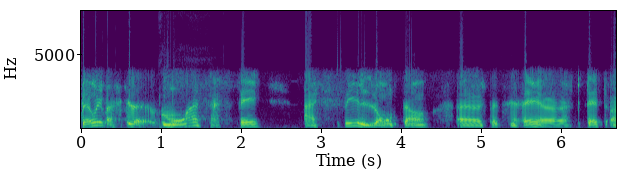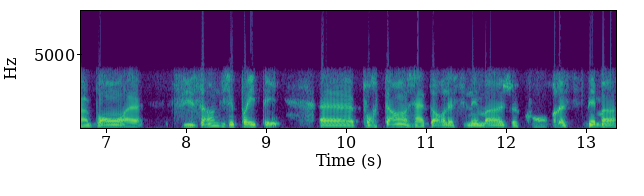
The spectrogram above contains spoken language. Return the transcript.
ben, oui, parce que moi, ça fait assez longtemps, euh, je te dirais euh, peut-être un bon euh, dix ans que j'ai pas été. Pourtant, j'adore le cinéma, je cours le cinéma.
